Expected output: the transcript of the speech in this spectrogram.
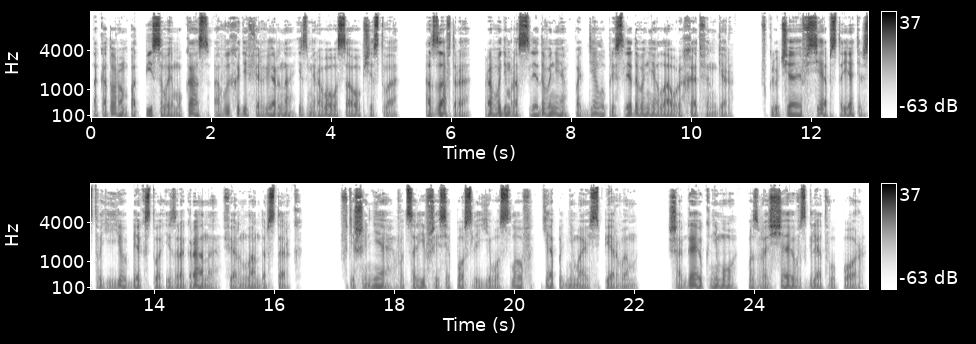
на котором подписываем указ о выходе Ферверна из мирового сообщества. А завтра Проводим расследование по делу преследования Лауры Хэтфингер, включая все обстоятельства ее бегства из Раграна, Ферн Ландерстерк. В тишине, воцарившейся после его слов, я поднимаюсь первым. Шагаю к нему, возвращаю взгляд в упор.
